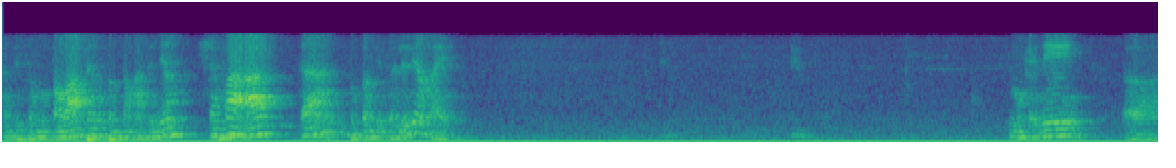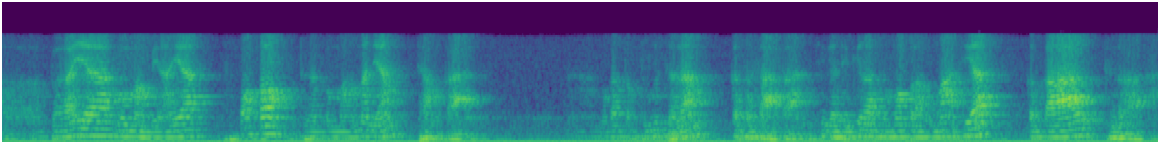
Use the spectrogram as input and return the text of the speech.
hadis yang mutawatir tentang adanya syafaat dan berbagai dalil yang lain. Maka ini e, bahaya memahami ayat potong dengan pemahaman yang dangkal. Nah, maka terjumus dalam kesesatan sehingga dikira semua pelaku maksiat kekal neraka.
